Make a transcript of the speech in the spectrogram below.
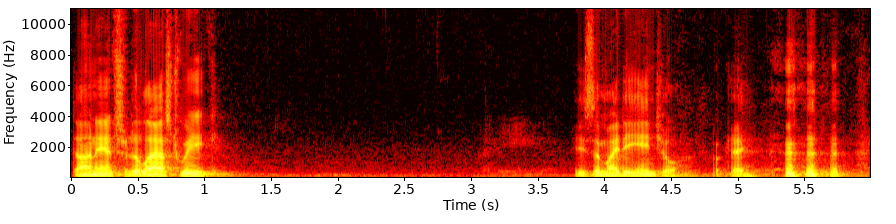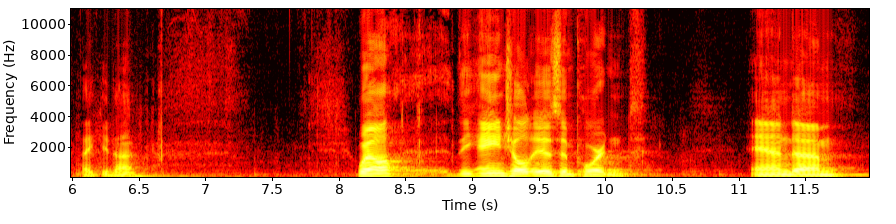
Don answered it last week. He's a mighty angel, okay? Thank you, Don. Well, the angel is important. And um,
